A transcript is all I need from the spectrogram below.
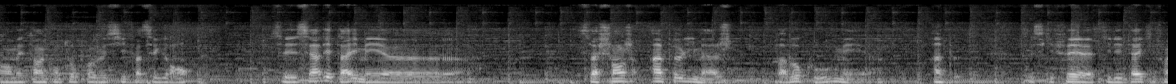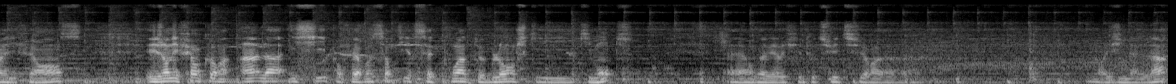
en mettant un contour progressif assez grand. C'est un détail, mais euh, ça change un peu l'image. Pas beaucoup, mais un peu. C'est ce qui fait les petits détails qui font la différence. Et j'en ai fait encore un, là, ici, pour faire ressortir cette pointe blanche qui, monte. Euh, on va vérifier tout de suite sur euh, l'original là.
